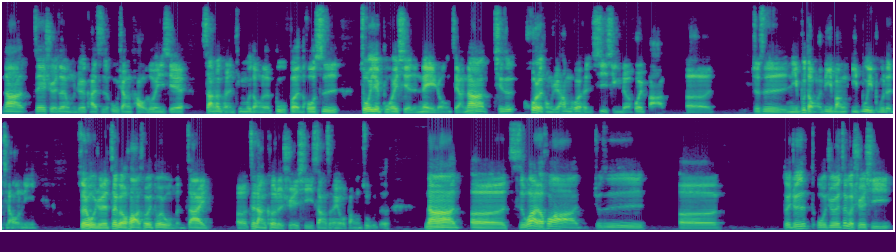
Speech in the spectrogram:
那这些学生，我们就会开始互相讨论一些上课可能听不懂的部分，或是作业不会写的内容。这样，那其实会的同学他们会很细心的，会把呃，就是你不懂的地方一步一步的教你。所以我觉得这个话会对我们在呃这堂课的学习上是很有帮助的。那呃，此外的话，就是呃，对，就是我觉得这个学习。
